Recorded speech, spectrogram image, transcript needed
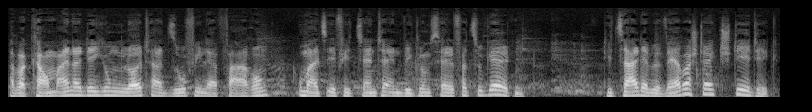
aber kaum einer der jungen Leute hat so viel Erfahrung, um als effizienter Entwicklungshelfer zu gelten. Die Zahl der Bewerber steigt stetig.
